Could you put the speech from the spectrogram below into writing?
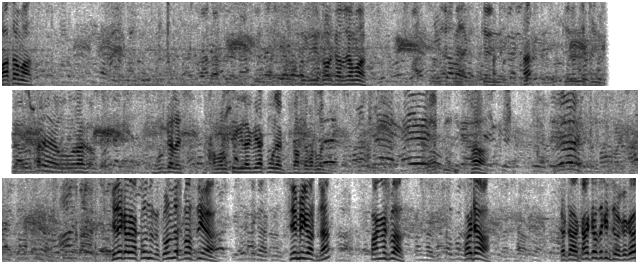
বাসা মাছ। দরকার রে আমার। হ্যাঁ? আরে, ওরা ভুল গেলে আমার চিংড়ি লাগবে, এক মন এক বাপটা পাটা লাগবে। হ্যাঁ। কিরে কাকা, কোন কোন দাস মাছ নিয়া? সিমি ঘাট না? পাঙ্গাস মাছ কয়টা? এটা কার কাছে কিনছিল কাকা?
